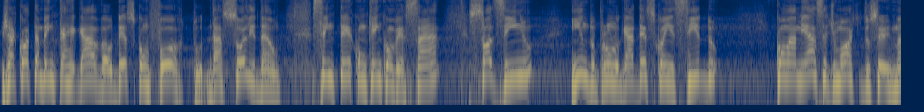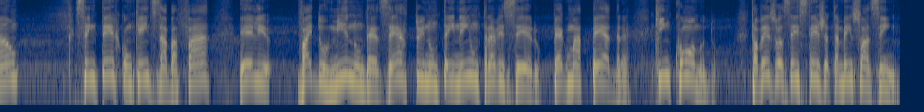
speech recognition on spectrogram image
Jacó também carregava o desconforto da solidão, sem ter com quem conversar, sozinho, indo para um lugar desconhecido, com a ameaça de morte do seu irmão, sem ter com quem desabafar, ele vai dormir num deserto e não tem nenhum travesseiro, pega uma pedra, que incômodo. Talvez você esteja também sozinho.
